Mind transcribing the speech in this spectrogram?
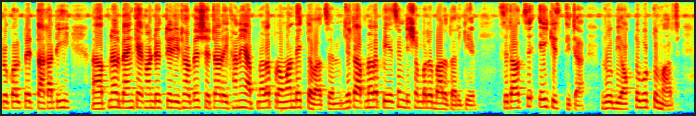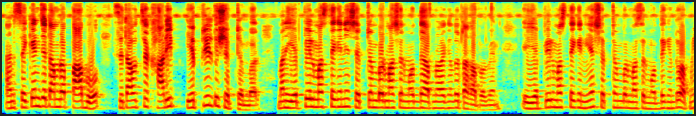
প্রকল্পের টাকাটি আপনার ব্যাংক অ্যাকাউন্টে ক্রেডিট হবে, সেটার এখানে আপনারা প্রমাণ দেখতে পাচ্ছেন, যেটা আপনারা পেয়েছেন ডিসেম্বরের বারো তারিখে। সেটা হচ্ছে এই কিস্তিটা, rabi, October to March. And second যেটা আমরা পাবো, সেটা হচ্ছে খারিফ এপ্রিল টু সেপ্টেম্বর। মানে এপ্রিল মাস থেকে নিয়ে সেপ্টেম্বর মাসের মধ্যে আপনারা কিন্তু টাকা পাবেন। এই এপ্রিল মাস থেকে নিয়ে সেপ্টেম্বর মাসের মধ্যে কিন্তু আপনি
